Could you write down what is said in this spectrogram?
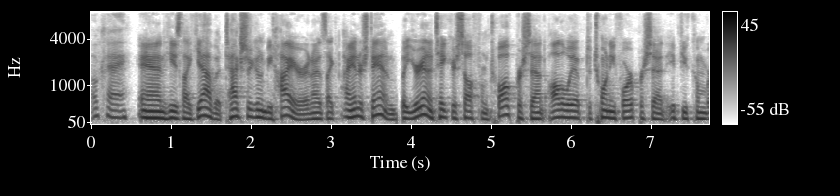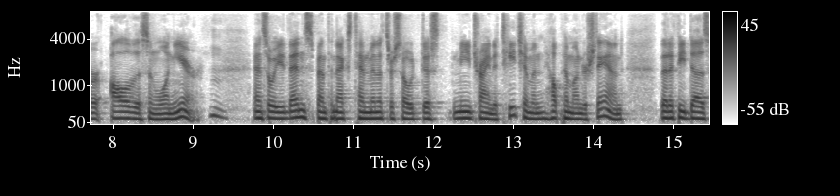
okay. And he's like, Yeah, but taxes are going to be higher. And I was like, I understand, but you're going to take yourself from 12% all the way up to 24% if you convert all of this in one year. Hmm. And so he then spent the next 10 minutes or so just me trying to teach him and help him understand that if he does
